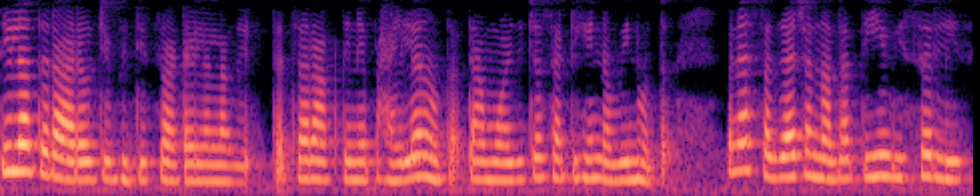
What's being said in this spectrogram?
तिला तर आरवची भीतीच वाटायला लागली. त्याचा राग तिने पाहिला नव्हता त्यामुळे तिच्यासाठी हे नवीन होतं. पण या सगळ्याच्या नादात ती हे विसरलीच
